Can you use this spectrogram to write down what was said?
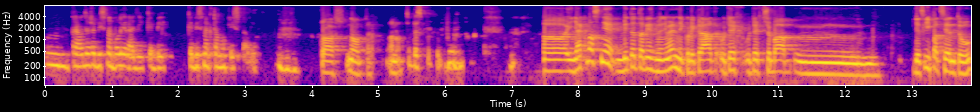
mm, pravda, že by sme boli radi, keby, keby sme k tomu prispeli. To no tak, ano. To bez Uh, jak vlastně, my to tady zmiňujeme několikrát u těch, u těch třeba mm, dětských pacientů,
